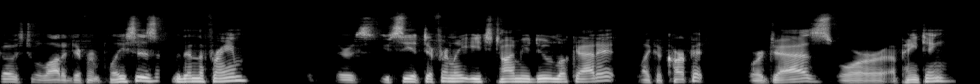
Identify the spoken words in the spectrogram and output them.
goes to a lot of different places within the frame. There's you see it differently each time you do look at it, like a carpet or jazz or a painting.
